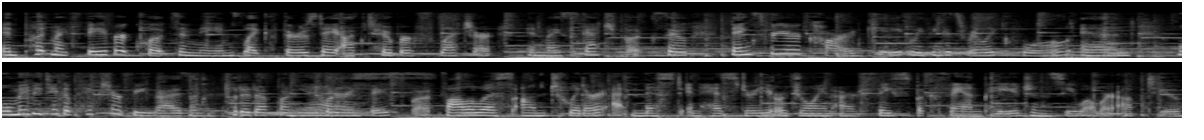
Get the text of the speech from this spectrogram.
and put my favorite quotes and names like Thursday October Fletcher in my sketchbook. So thanks for your card, Kate. We think it's really cool, and we'll maybe take a picture for you guys and put it up on yes. Twitter and Facebook. Follow us on Twitter at Missed in History or join our Facebook fan page and see what we're up to.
